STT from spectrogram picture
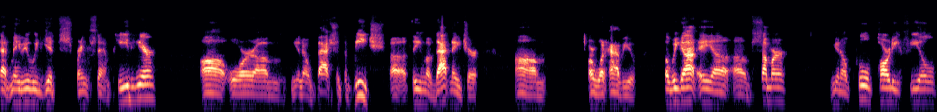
that maybe we'd get Spring Stampede here, uh, or um, you know Bash at the Beach, uh, a theme of that nature, um, or what have you. But we got a, a, uh, a summer, you know, pool party feel,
